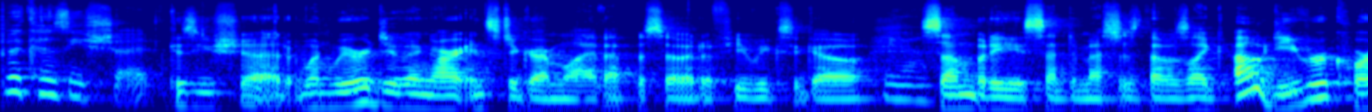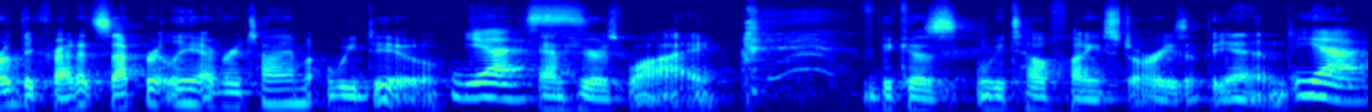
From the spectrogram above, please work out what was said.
Because you should. Because you should. When we were doing our Instagram live episode a few weeks ago, Yeah. somebody sent a message that was like, "Oh, do you record the credits separately every time?" We do, Yes. and here's why. because we tell funny stories at the end. Yeah,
